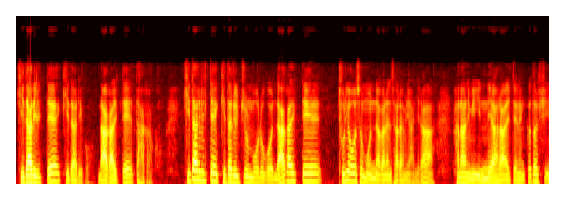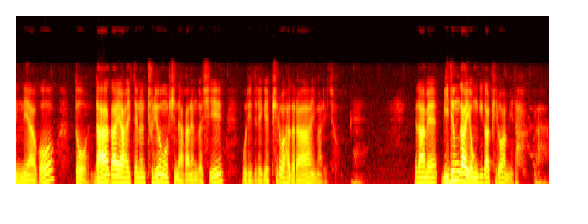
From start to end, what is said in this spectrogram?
기다릴 때 기다리고 나갈 때 나가고 기다릴 때 기다릴 줄 모르고 나갈 때 두려워서 못 나가는 사람이 아니라 하나님이 인내하라 할 때는 끝없이 인내하고 또 나아가야 할 때는 두려움 없이 나가는 것이 우리들에게 필요하더라 이 말이죠. 그 다음에 믿음과 용기가 필요합니다. 아,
